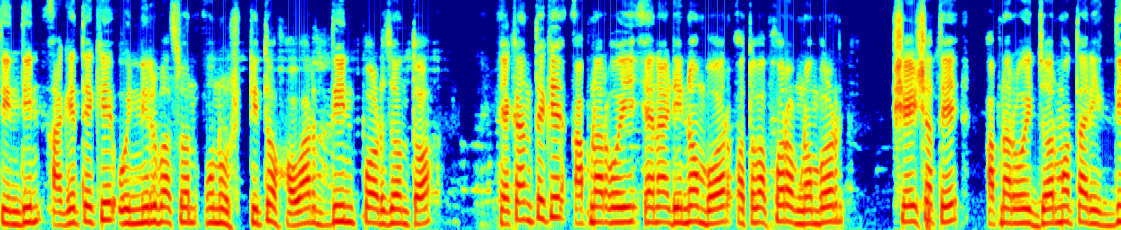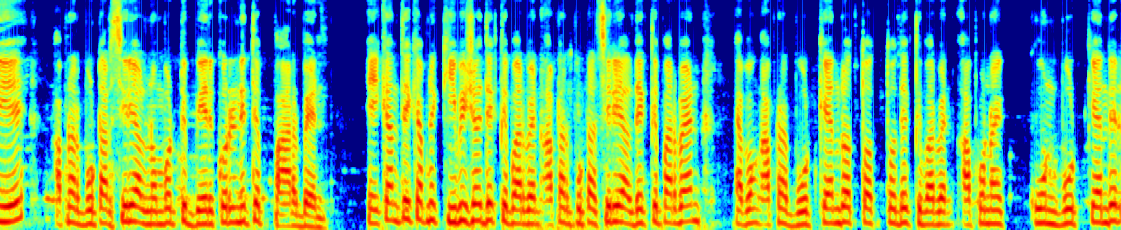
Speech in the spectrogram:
তিন দিন আগে থেকে ওই নির্বাচন অনুষ্ঠিত হওয়ার দিন পর্যন্ত এখান থেকে আপনার ওই এনআইডি নম্বর অথবা ফর্ম নম্বর, সেই সাথে আপনার ওই জন্ম তারিখ দিয়ে আপনার ভোটার সিরিয়াল নম্বরটি বের করে নিতে পারবেন। এইখান থেকে আপনি কি বিষয় দেখতে পারবেন? আপনার ভোটার সিরিয়াল দেখতে পারবেন এবং আপনার ভোট কেন্দ্র তথ্য দেখতে পারবেন। আপনার কোন ভোট কেন্দ্রের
